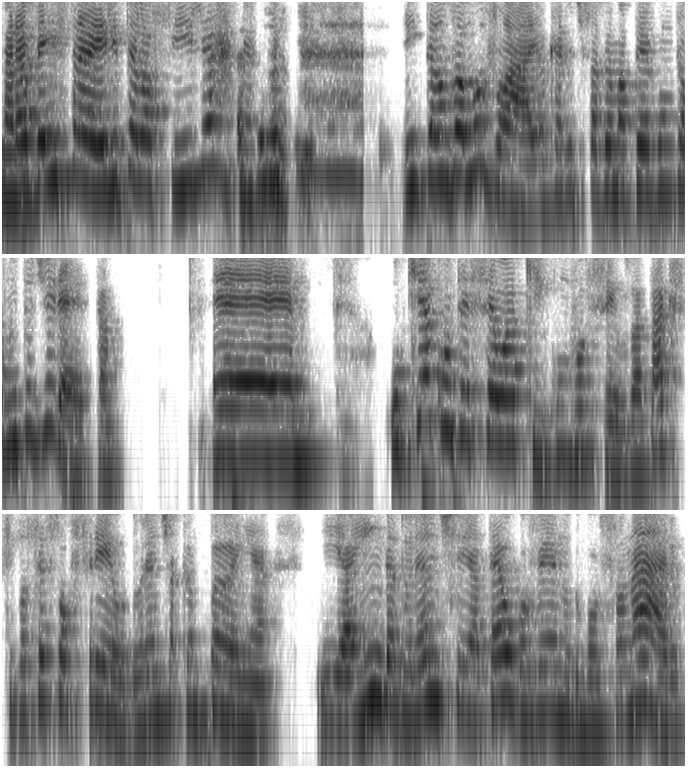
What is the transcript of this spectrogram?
Parabéns para ele pela filha. então, vamos lá. Eu quero te fazer uma pergunta muito direta. É, o que aconteceu aqui com você? Os ataques que você sofreu durante a campanha e ainda durante até o governo do Bolsonaro,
